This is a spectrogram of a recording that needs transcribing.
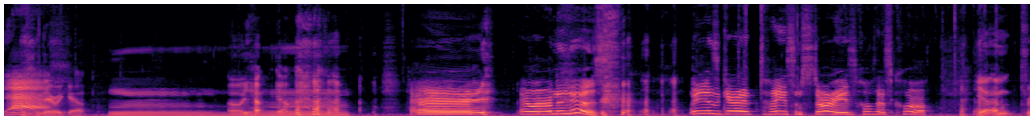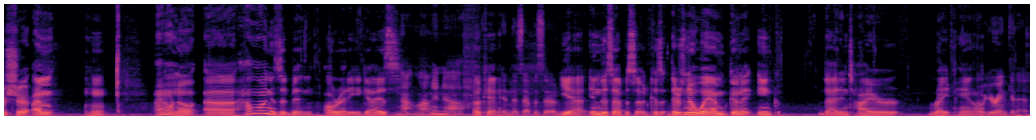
Yeah. There we go. Mm, Oh, yep, yep. hey, hey, we're on the news. we just gotta tell you some stories. Hope that's cool. yeah, I'm for sure. I'm. Hmm, I don't know. Uh, how long has it been already, guys? Not long enough. Okay. In this episode? Yeah, in this episode, because there's no way I'm gonna ink that entire right panel. Oh, you're inking it.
